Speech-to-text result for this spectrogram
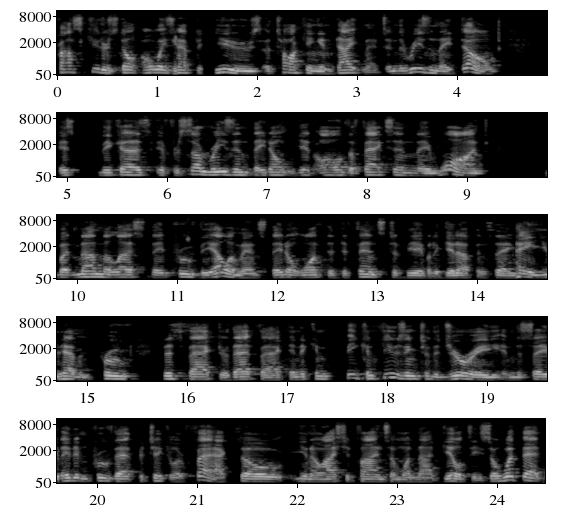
prosecutors don't always have to use a talking indictment. And the reason they don't is because if for some reason they don't get all the facts in they want, but nonetheless they prove the elements. They don't want the defense to be able to get up and say hey you haven't proved this fact or that fact. And it can be confusing to the jury and to say they didn't prove that particular fact. So you know i should find someone not guilty. So what that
